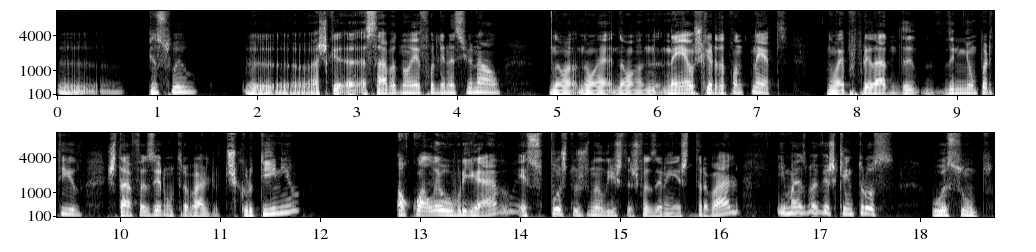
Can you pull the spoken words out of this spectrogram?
Uh, penso eu. Uh, acho que a, a, sábado não é a Folha Nacional, não, não é, não, nem é o esquerda.net, não é propriedade de, de, nenhum partido. Está a fazer um trabalho de escrutínio ao qual é obrigado, é suposto os jornalistas fazerem este trabalho, e mais uma vez quem trouxe o assunto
